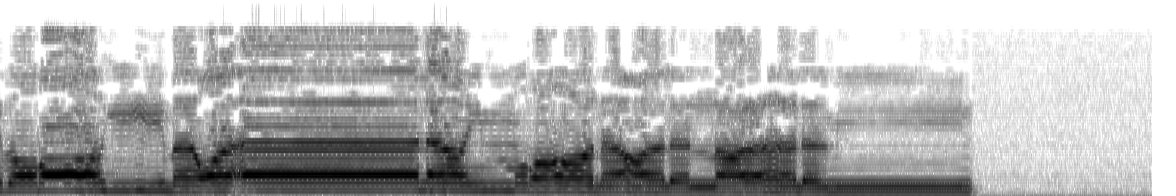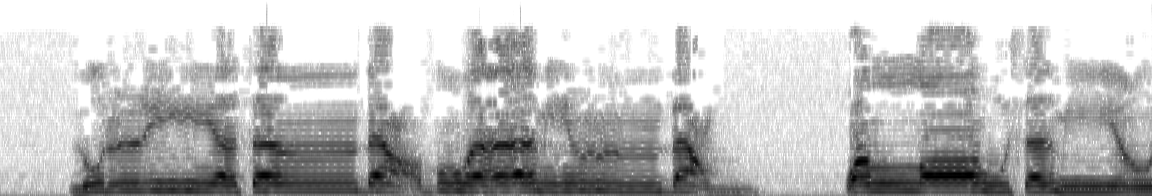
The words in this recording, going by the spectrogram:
إبراهيم وآل على العالمين. ذرية بعضها من بعض. والله سميع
